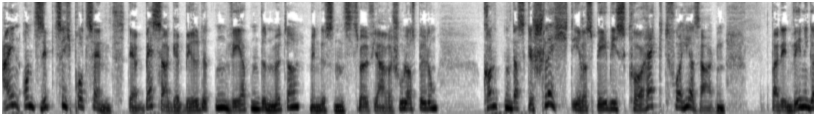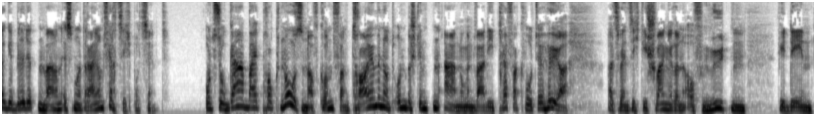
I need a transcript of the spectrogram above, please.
71 Prozent der besser gebildeten werdenden Mütter, mindestens zwölf Jahre Schulausbildung, konnten das Geschlecht ihres Babys korrekt vorhersagen. Bei den weniger gebildeten waren es nur 43 Prozent. Und sogar bei Prognosen aufgrund von Träumen und unbestimmten Ahnungen war die Trefferquote höher, als wenn sich die Schwangeren auf Mythen wie den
